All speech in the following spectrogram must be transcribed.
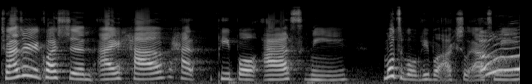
To answer your question, I have had people ask me, multiple people actually ask me oh!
